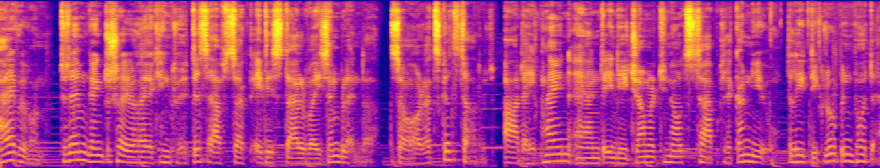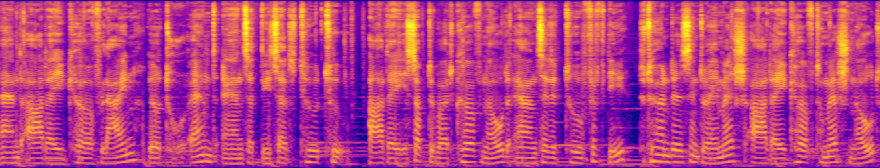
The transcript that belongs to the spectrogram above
Hi everyone, today I'm going to show you how you can create this abstract 80s style vase in Blender. So let's get started. Add a plane and in the Geometry Nodes tab click on New. Delete the group input and add a curve line. Go to End and set the set to 2. Add a subdivide curve node and set it to 50. To turn this into a mesh, add a curve to mesh node.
